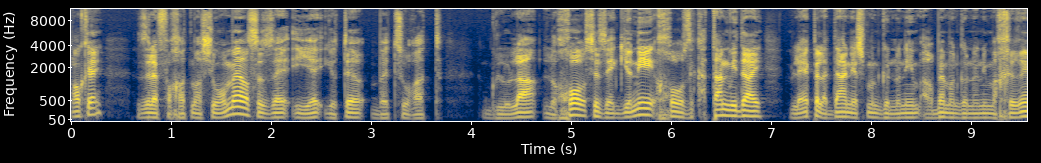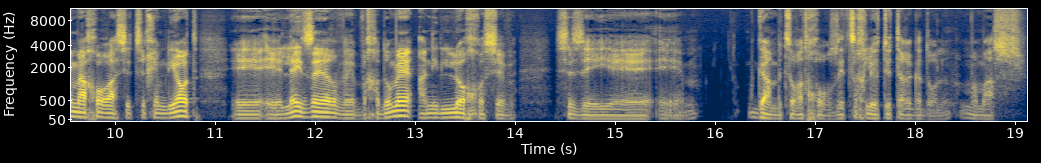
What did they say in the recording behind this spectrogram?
אוקיי? זה לפחות מה שהוא אומר שזה יהיה יותר בצורת גלולה לא חור שזה הגיוני חור זה קטן מדי לאפל עדיין יש מנגנונים הרבה מנגנונים אחרים מאחורה שצריכים להיות אה, אה, לייזר וכדומה אני לא חושב שזה יהיה אה, גם בצורת חור, זה צריך להיות יותר גדול, ממש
